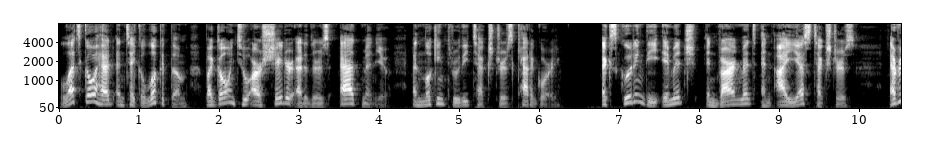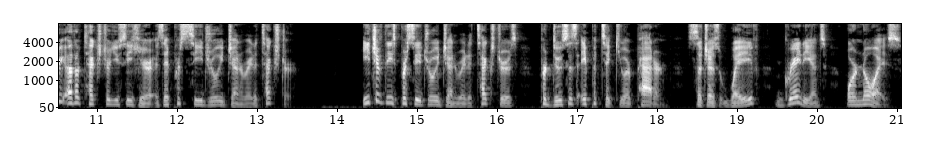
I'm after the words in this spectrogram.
Let's go ahead and take a look at them by going to our shader editor's add menu and looking through the textures category. Excluding the image, environment, and IES textures, every other texture you see here is a procedurally generated texture. Each of these procedurally generated textures produces a particular pattern, such as wave, gradient, or noise.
